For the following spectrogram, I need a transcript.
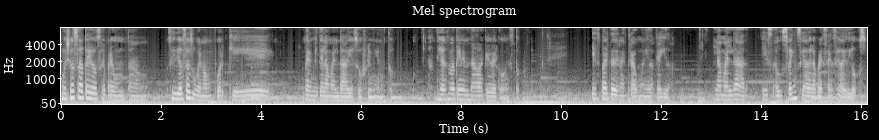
Muchos ateos se preguntan, si Dios es bueno, ¿por qué permite la maldad y el sufrimiento? Dios no tiene nada que ver con esto. Es parte de nuestra humanidad caída. La maldad es ausencia de la presencia de Dios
